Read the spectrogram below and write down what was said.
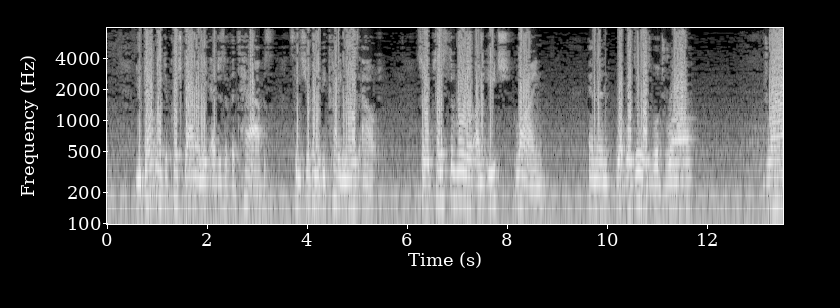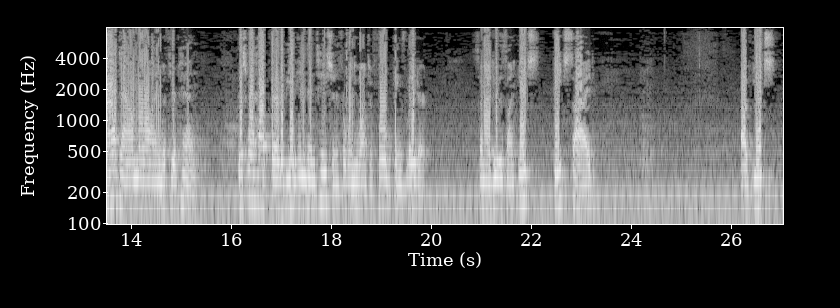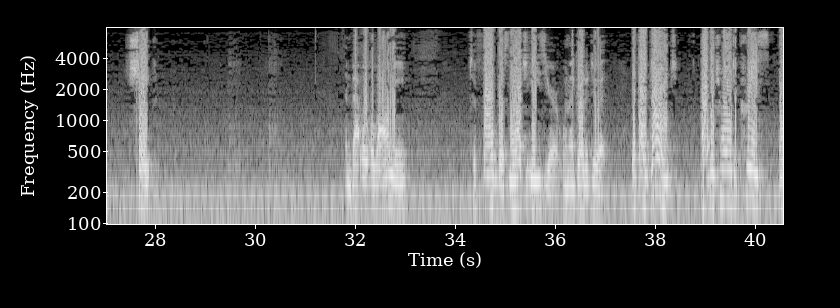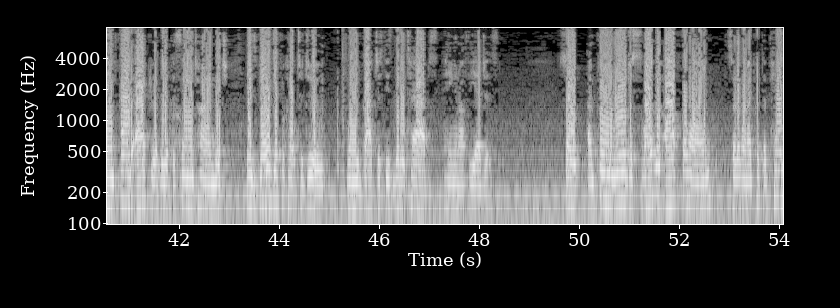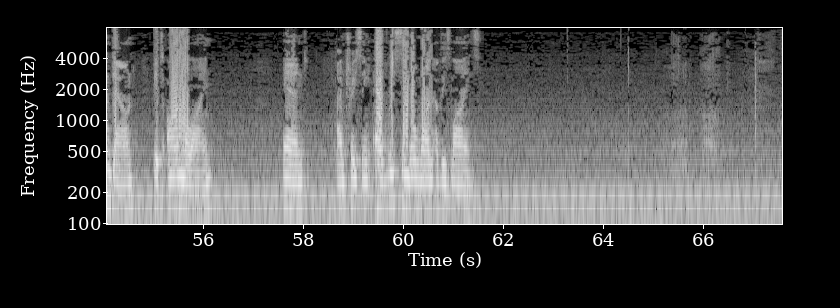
You don't need to push down on the edges of the tabs since you're going to be cutting those out. So place the ruler on each line and then what we'll do is we'll draw draw down the line with your pen. This will help there to be an indentation for when you want to fold things later. So I'm going to do this on each each side of each shape and that will allow me to fold this much easier when I go to do it. If I don't, I'll be trying to crease and fold accurately at the same time, which is very difficult to do when you've got just these little tabs hanging off the edges. So I'm putting the ruler just slightly off the line so that when I put the pen down, it's on the line. And I'm tracing every single one of these lines.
